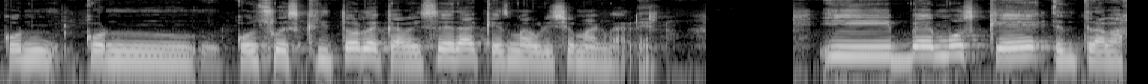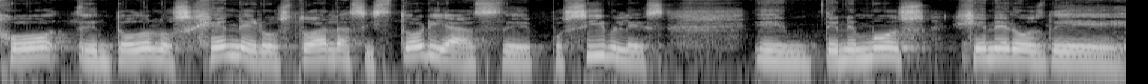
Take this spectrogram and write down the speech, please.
con, con su escritor de cabecera, que es Mauricio Magdaleno y vemos que trabajó en todos los géneros, todas las historias eh, posibles. Em, tenemos géneros de,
